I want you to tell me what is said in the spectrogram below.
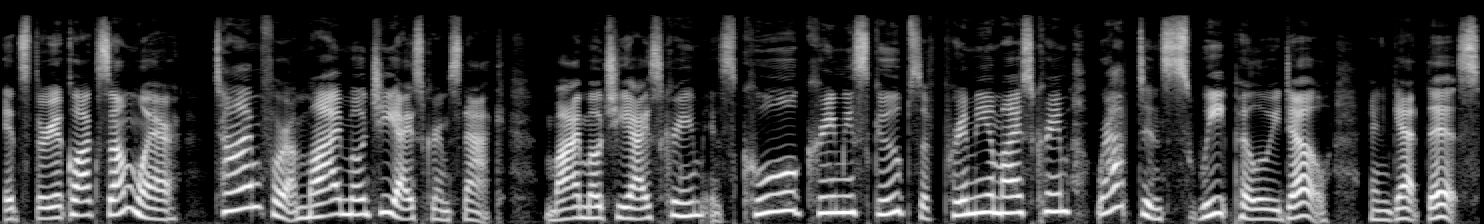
It's 3 o'clock somewhere. Time for a My Mochi ice cream snack. My Mochi ice cream is cool, creamy scoops of premium ice cream wrapped in sweet, pillowy dough. And get this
